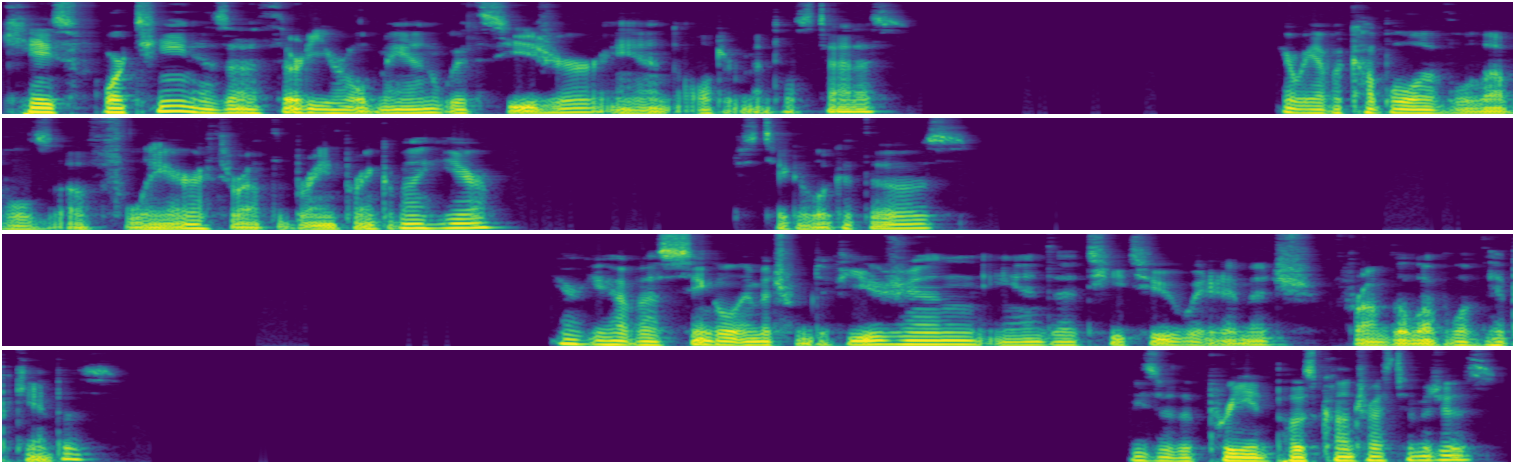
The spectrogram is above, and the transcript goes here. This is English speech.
Case 14 is a 30 year old man with seizure and altered mental status. Here we have a couple of levels of FLAIR throughout the brain parenchyma here. Just take a look at those. Here you have a single image from diffusion and a T2 weighted image from the level of the hippocampus. These are the pre and post contrast images.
